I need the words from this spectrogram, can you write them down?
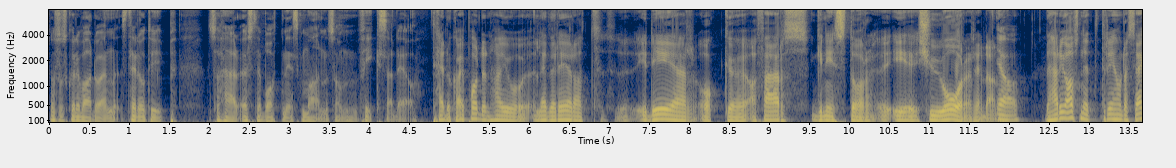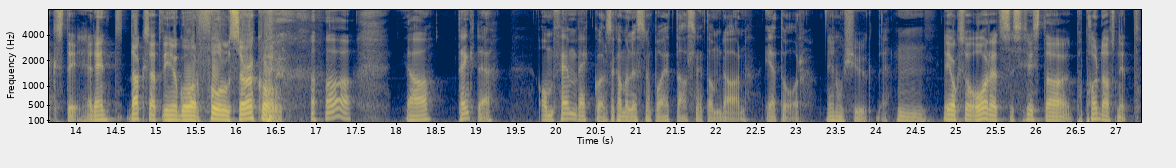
Och så ska det vara då en stereotyp så här österbottnisk man som fixar det. Och, Ted och Kai-podden har ju levererat eh, idéer och eh, affärsgnistor i 20 år redan. ja. Det här är ju avsnitt 360. Är det inte dags att vi nu går full circle? ja, tänk det. Om fem veckor så kan man lyssna på ett avsnitt om dagen i ett år. Det är nog sjukt det. Mm. Det är också årets sista poddavsnitt.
